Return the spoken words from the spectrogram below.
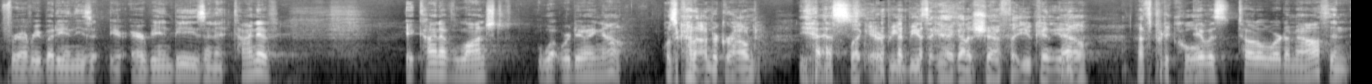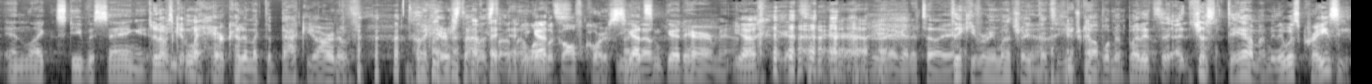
for everybody in these Airbnbs. And it kind of, it kind of launched what we're doing now. Was it kind of underground, Yes. like Airbnb's? like, hey, I got a chef that you can, you Yeah. know. That's pretty cool. it was total word of mouth. And, and like Steve was saying, it, Dude, I was getting my hair cut in like the backyard of my hairstylist on, along got the golf course. You got know? some good hair, man. Yeah. I got some hair envy, I got to tell you. Thank you very much. I, That's a huge compliment. But it's uh, just damn. I mean, it was crazy.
